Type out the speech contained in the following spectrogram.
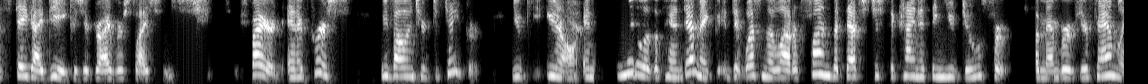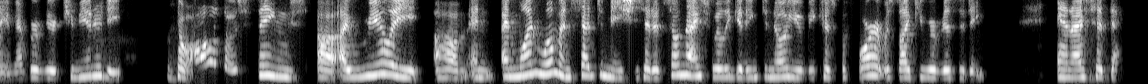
state ID because your driver's license expired. And of course, we volunteered to take her. You, you know, in the middle of the pandemic, it wasn't a lot of fun, but that's just the kind of thing you do for a member of your family, a member of your community. So mm-hmm. all of those things, uh, I really um, and and one woman said to me, she said, "It's so nice really getting to know you because before it was like you were visiting." And I said, that's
